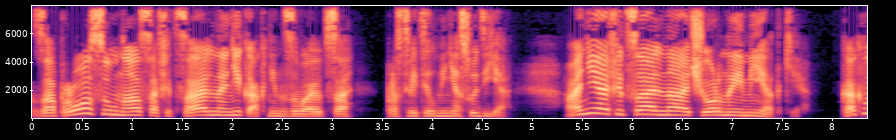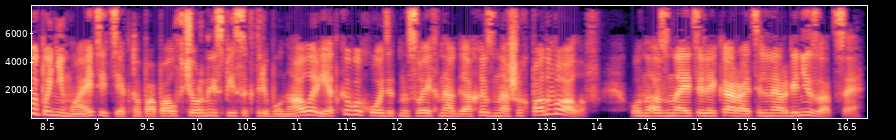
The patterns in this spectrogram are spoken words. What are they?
Запросы у нас официально никак не называются, просветил меня судья. Они официально черные метки. Как вы понимаете, те, кто попал в черный список трибунала, редко выходят на своих ногах из наших подвалов. У нас, знаете ли, карательная организация.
